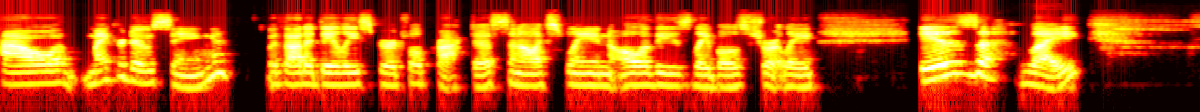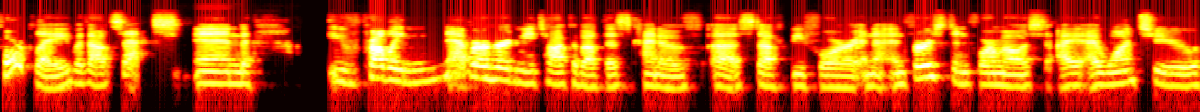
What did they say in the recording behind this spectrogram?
how microdosing without a daily spiritual practice, and I'll explain all of these labels shortly, is like foreplay without sex. And you've probably never heard me talk about this kind of uh, stuff before. And and first and foremost, I, I want to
